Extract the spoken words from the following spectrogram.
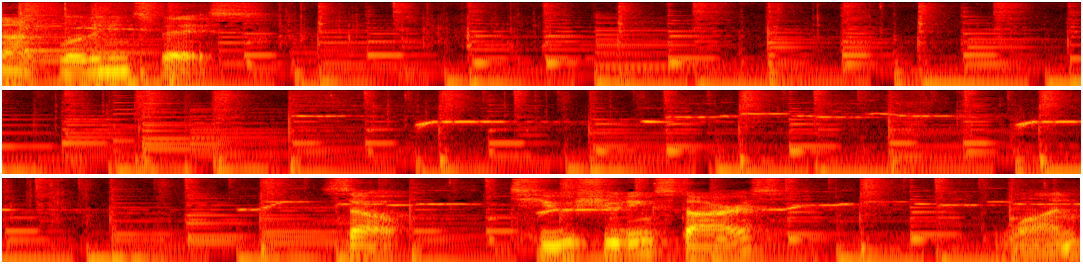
Astronaut floating in space. So, two shooting stars. One,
